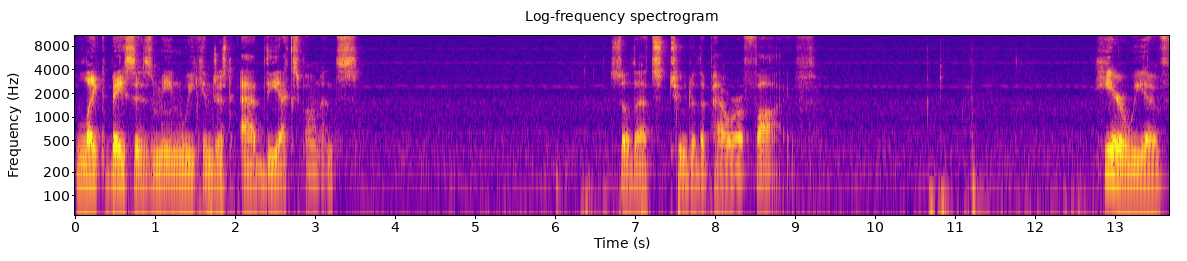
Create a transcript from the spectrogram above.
Like bases mean we can just add the exponents. So that's 2 to the power of 5. Here we have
